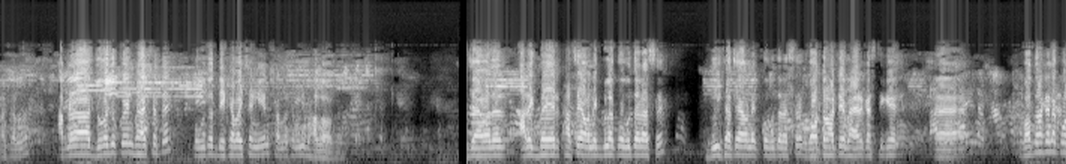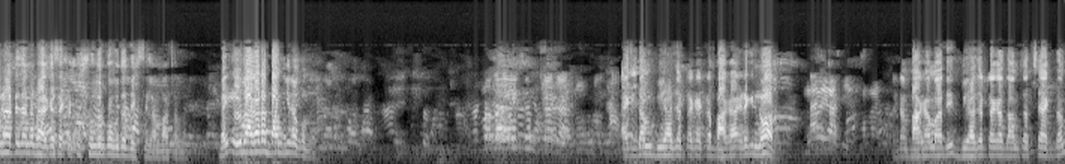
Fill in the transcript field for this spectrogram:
মাসাল্লাহ আপনারা যোগাযোগ করেন ভাইয়ের সাথে, কবুতর দেখে বাইসে নিয়েন, সামনাসামনি ভালো হবে। যে আমাদের আরেক ভাইয়ের কাছে অনেকগুলা কবুতর আছে, দুই খাঁচায় অনেক কবুতর আছে। গত হাটে ভাইয়ের কাছ থেকে গত হাটে না কোন হাটে যেন ভাইয়ের কাছে একটা খুব সুন্দর কবুতর দেখছিলাম মাসাল্লাহ ভাই, এই বাগাটার দাম কি রকমের একদম দুই হাজার টাকা একটা বাঘা, এটা কি নর? এটা বাঘা মাদি, দুই হাজার টাকা দাম চাচ্ছে একদম।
